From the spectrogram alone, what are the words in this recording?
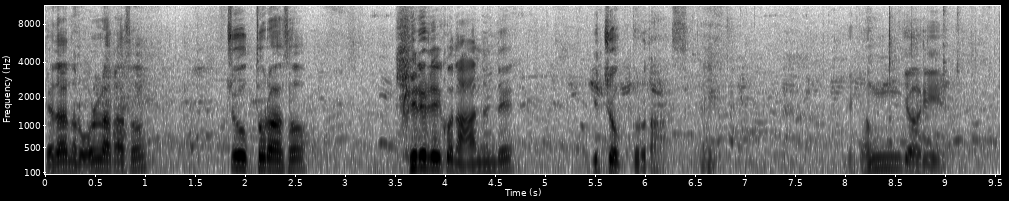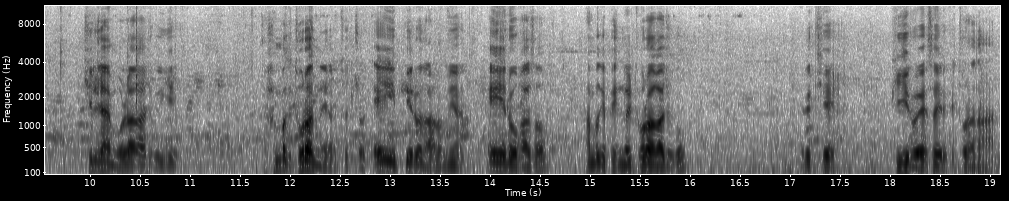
계단으로 올라가서 쭉 돌아서 길을 잃고 나왔는데 이쪽으로 나왔어. 요 연결이 길을 잘 몰라가지고 이게 한 바퀴 돌았네요. 저쪽 A, B로 나누면 A로 가서 한 바퀴 뱅글 돌아가지고 이렇게 B로 해서 이렇게 돌아 나왔네.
